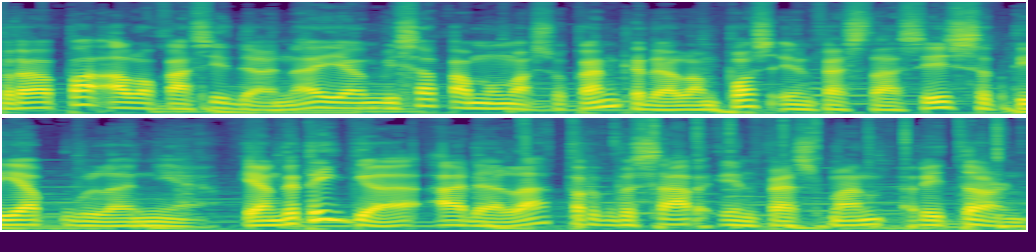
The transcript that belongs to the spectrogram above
berapa alokasi dana yang bisa kamu masukkan ke dalam pos investasi setiap bulannya. Yang ketiga adalah perbesar investment return.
